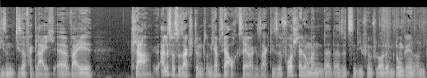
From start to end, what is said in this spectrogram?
diesen, dieser Vergleich, äh, weil klar, alles, was du sagst, stimmt. Und ich habe es ja auch selber gesagt. Diese Vorstellung, man, da, da sitzen die fünf Leute im Dunkeln und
